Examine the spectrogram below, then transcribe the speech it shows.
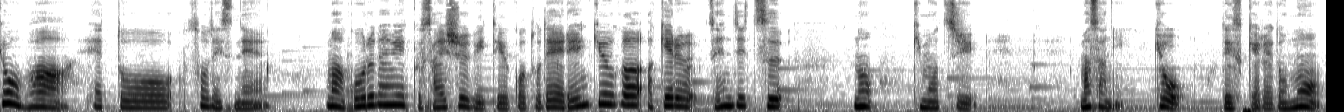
今日はえっとそうですね。まあゴールデンウィーク最終日っていうことで連休が明ける前日の気持ちまさに今日ですけれども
